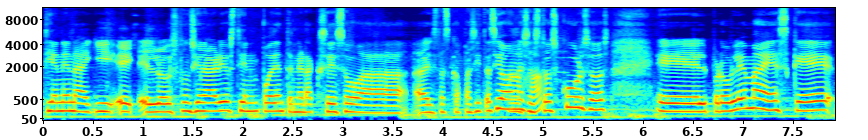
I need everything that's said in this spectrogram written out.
tienen allí, eh, eh, los funcionarios tienen, pueden tener acceso a, a estas capacitaciones, a estos cursos. el problema es que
